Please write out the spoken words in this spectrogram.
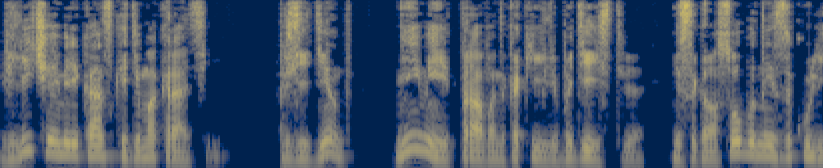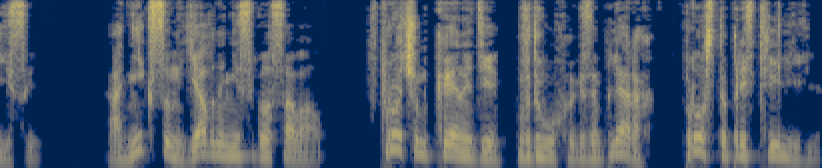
величие американской демократии. Президент не имеет права на какие-либо действия, не согласованные за кулисой. А Никсон явно не согласовал. Впрочем, Кеннеди в двух экземплярах просто пристрелили.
